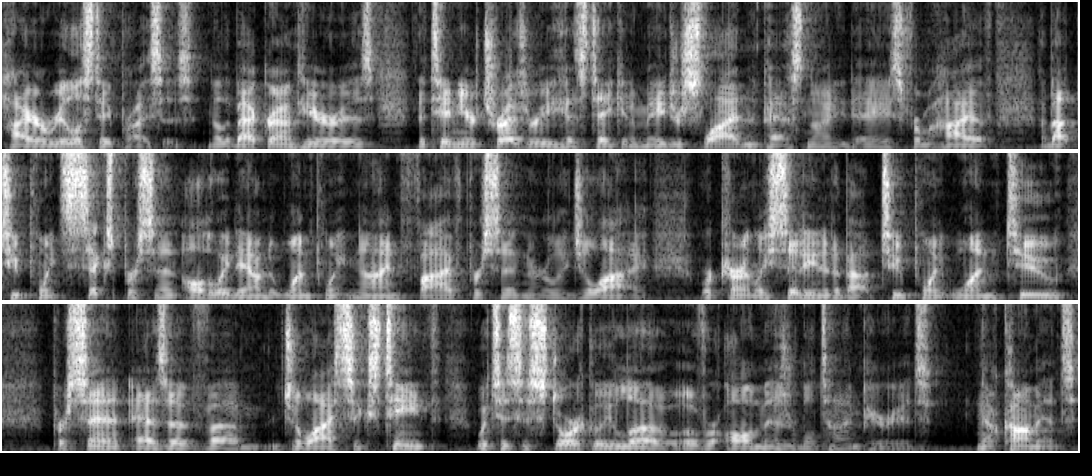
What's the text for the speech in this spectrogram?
higher real estate prices. Now, the background here is the 10 year treasury has taken a major slide in the past 90 days from a high of about 2.6% all the way down to 1.95% in early July. We're currently sitting at about 2.12% as of um, July 16th, which is historically low over all measurable time periods. Now, comments.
